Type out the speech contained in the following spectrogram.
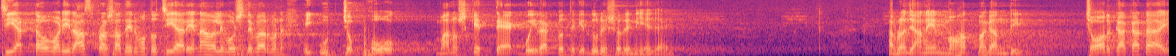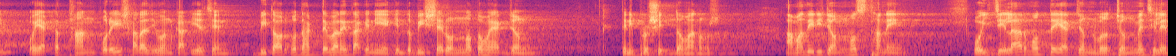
চেয়ারটাও বাড়ি রাজপ্রাসাদের মতো চেয়ার, এ না হলে বসতে পারবে না। এই উচ্চ ভোগ মানুষকে ত্যাগ, বৈরাগ্য থেকে দূরে সরে নিয়ে যায়। আপনারা জানেন মহাত্মা গান্ধী চরকা কাটায় ওই একটা থান পরেই সারা জীবন কাটিয়েছেন। বিতর্ক থাকতে পারে তাকে নিয়ে, কিন্তু বিশ্বের অন্যতম একজন, তিনি প্রসিদ্ধ মানুষ। আমাদেরই জন্মস্থানে ওই জেলার মধ্যে একজন জন্মেছিলেন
